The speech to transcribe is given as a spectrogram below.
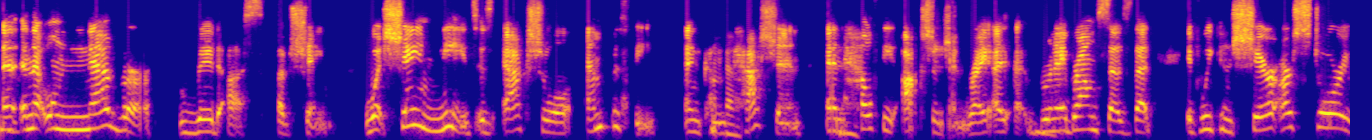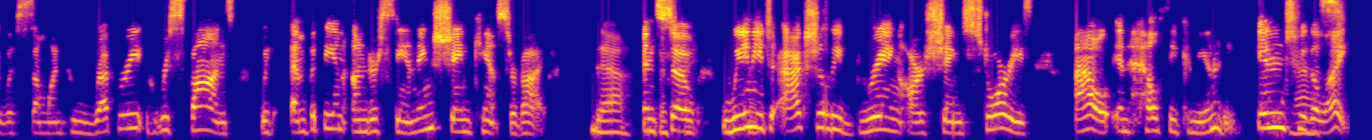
And, and that will never rid us of shame. What shame needs is actual empathy and compassion and healthy oxygen, right? I, I. Brene Brown says that if we can share our story with someone who, repre- who responds with empathy and understanding, shame can't survive. Yeah. And so right. we need to actually bring our shame stories out in healthy community into yes. the light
